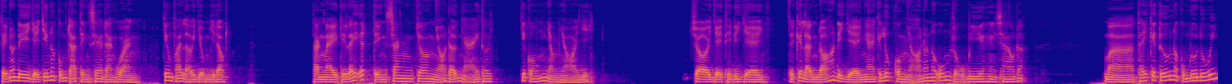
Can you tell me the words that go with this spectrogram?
Thì nó đi vậy chứ nó cũng trả tiền xe đàng hoàng. Chứ không phải lợi dụng gì đâu. Thằng này thì lấy ít tiền xăng cho nhỏ đỡ ngại thôi, Chứ cũng không nhầm nhò gì. Rồi vậy thì đi về. Thì cái lần đó đi về ngay cái lúc con nhỏ đó nó uống rượu bia hay sao đó. Mà thấy cái tướng nó cũng đuối đuối.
